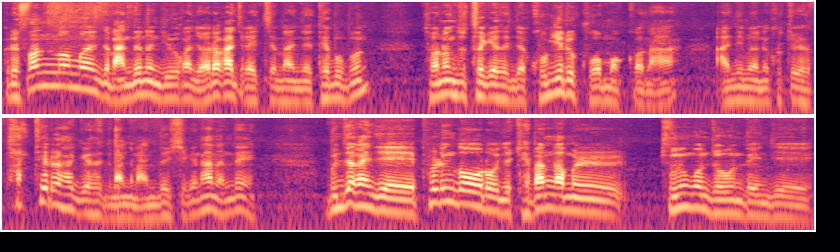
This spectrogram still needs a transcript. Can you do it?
그래서 썬룸을 이제 만드는 이유가 여러 가지가 있지만 이제 대부분 전원주택에서 이제 고기를 구워 먹거나 아니면 그쪽에서 파티를 하기 위해서 많이 만드시긴 하는데 문제가 이제 폴링도어로 이제 개방감을 주는 건 좋은데 이제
